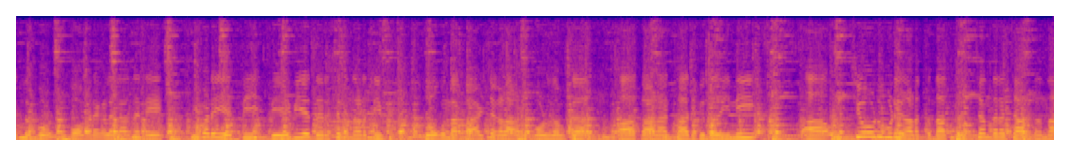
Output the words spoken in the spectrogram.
എത്തുമ്പോൾ കോമരങ്ങളെല്ലാം തന്നെ ഇവിടെ എത്തി ദേവിയെ ദർശനം നടത്തി പോകുന്ന കാഴ്ചകളാണ് ഇപ്പോൾ നമുക്ക് കാണാൻ സാധിക്കുന്നത്. ഇനി ഉച്ചയോടുകൂടി നടക്കുന്ന തൃശ്ചന്ദന ചാർത്തുന്ന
